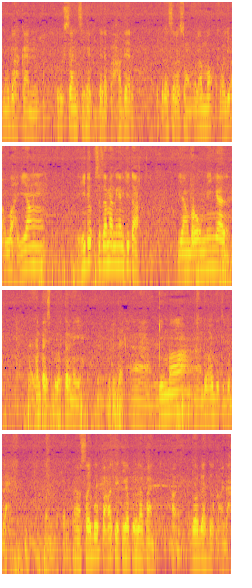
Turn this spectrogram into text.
memudahkan urusan sehingga kita dapat hadir kepada salah seorang ulama wali Allah yang hidup sezaman dengan kita yang baru meninggal tak sampai 10 tahun lagi. Ha, 5 ha, 2017. Ha, 1438. Ha, 12 Zulqa'dah.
